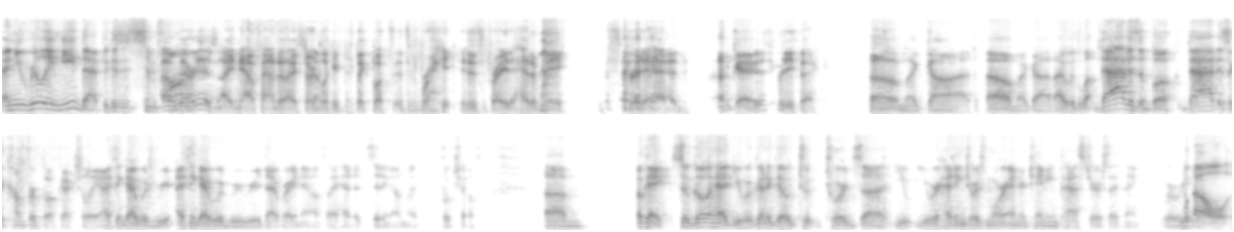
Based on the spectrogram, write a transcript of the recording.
And you really need that because it's symphonic. Oh, there it is. I now found it. I started Yeah. looking for thick books. It's right. It is right ahead of me. Straight ahead. Okay. it is pretty thick. Oh my god. Oh my god. I would love that is a book. That is a comfort book actually. I think I would re- I think I would reread that right now if I had it sitting on my bookshelf. Um okay, so go ahead. You were going to go to, towards uh you you were heading towards more entertaining pastures, I think. Where? Well,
